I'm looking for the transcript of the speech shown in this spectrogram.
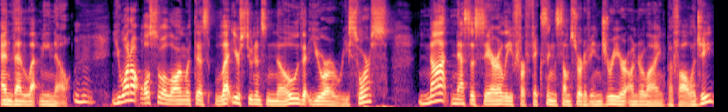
and then let me know. Mm-hmm. You want to also, along with this, let your students know that you're a resource, not necessarily for fixing some sort of injury or underlying pathology,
